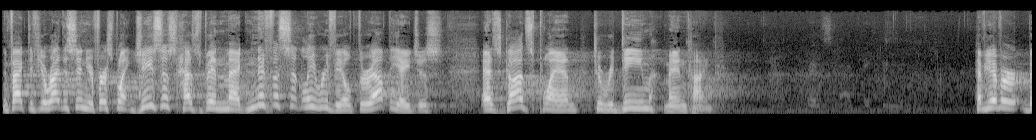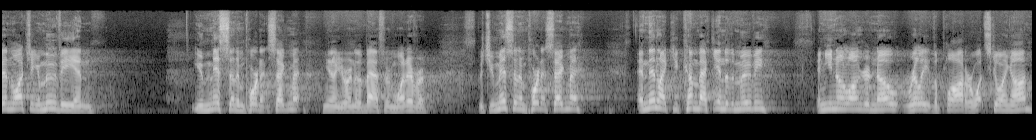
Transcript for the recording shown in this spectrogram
In fact, if you write this in your first blank, Jesus has been magnificently revealed throughout the ages as God's plan to redeem mankind. Have you ever been watching a movie and you miss an important segment? You know, you're into the bathroom, whatever, but you miss an important segment, and then, like, you come back into the movie and you no longer know really the plot or what's going on.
